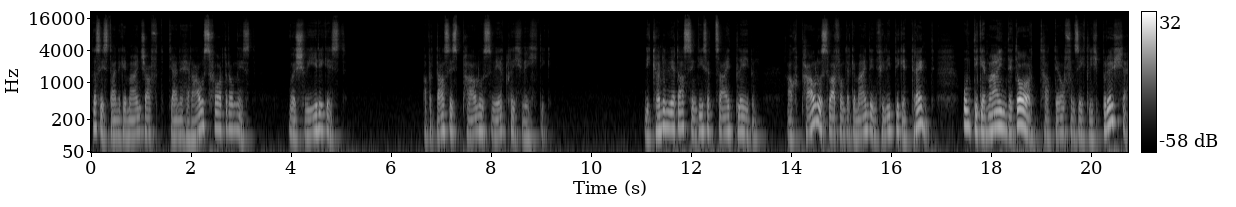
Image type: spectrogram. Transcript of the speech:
Das ist eine Gemeinschaft, die eine Herausforderung ist, wo es schwierig ist. Aber das ist Paulus wirklich wichtig. Wie können wir das in dieser Zeit leben? Auch Paulus war von der Gemeinde in Philippi getrennt, und die Gemeinde dort hatte offensichtlich Brüche.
